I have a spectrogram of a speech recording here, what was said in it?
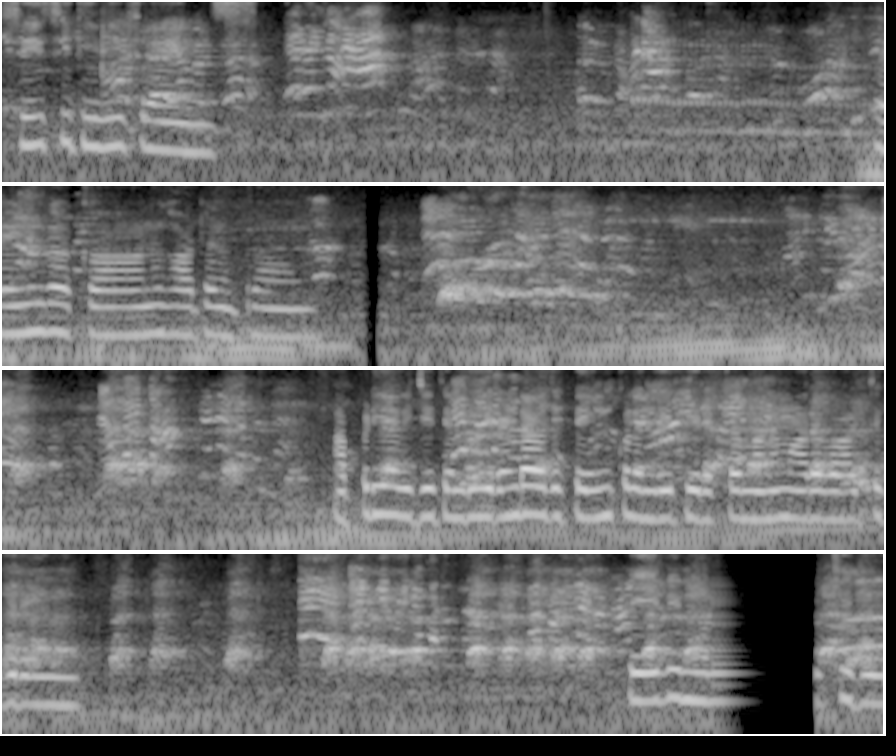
சிசிடிவி ஃப்ரெண்ட்ஸ் எங்க அக்கான்னு ஹார்ட் அனுப்புகிறான் அப்படியா விஜய் தம்பி இரண்டாவது பெண் குழந்தை பிறக்க மனமாற வாழ்த்துகிறேன். பேபி முடிக்குது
